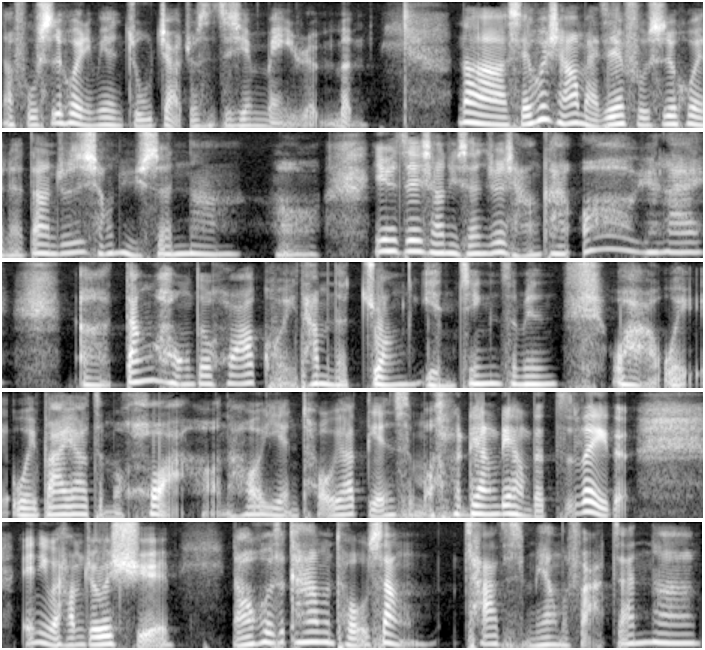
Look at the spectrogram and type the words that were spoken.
那浮世绘里面主角就是这些美人们。那谁会想要买这些浮世绘呢？当然就是小女生呐、哦，因为这些小女生就想要看哦，原来呃当红的花魁他们的妆，眼睛这边哇尾尾巴要怎么画哈，然后眼头要点什么 亮亮的之类的，anyway 他们就会学，然后或是看他们头上插着什么样的发簪呐、啊？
